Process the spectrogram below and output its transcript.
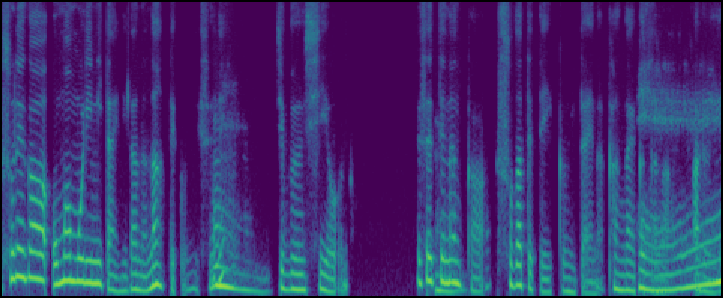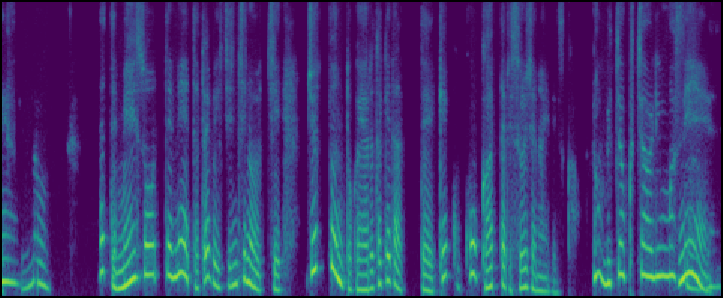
それがお守りみたいにだんだんなってくるんですよね。うん。自分仕様の。でそうやってなんか育てていくみたいな考え方があるんですけど。だって瞑想ってね、例えば一日のうち10分とかやるだけだって結構効果あったりするじゃないですか。めちゃくちゃありますよね。ね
